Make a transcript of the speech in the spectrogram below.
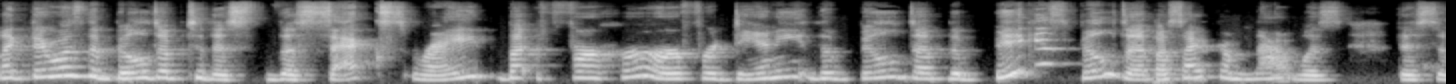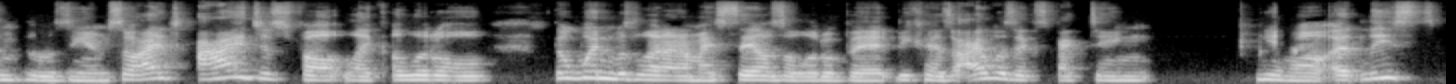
like there was the build up to this the sex, right? But for her, for Dani, the build up, the biggest build up aside from that was the symposium. So I I just felt like a little the wind was let out of my sails a little bit because I was expecting, you know, at least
